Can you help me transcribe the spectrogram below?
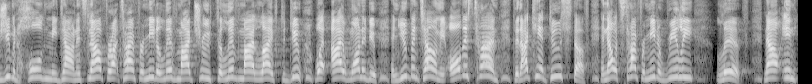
because you've been holding me down. It's now for, time for me to live my truth, to live my life, to do what I want to do. And you've been telling me all this time that I can't do stuff. And now it's time for me to really live. Now, in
